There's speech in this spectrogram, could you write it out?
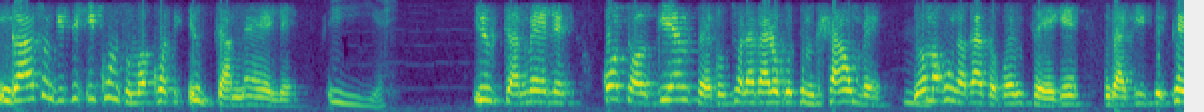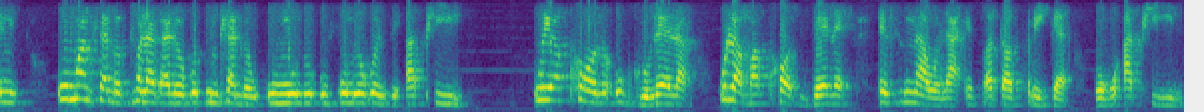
Ngasho ngithi i-consumer court izijamele. Iye. Izijamele kodwa kuyenzeka utholakala ukuthi mhlawumbe noma kungakaze kwenzeke ngakithi kutheni uma mhlawumbe kutholakala ukuthi mhlawumbe umuntu ufuna ukwenza i-appeal uyakhona ukudlulela kulama court vele esinawo la eSouth Africa woku-appeal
